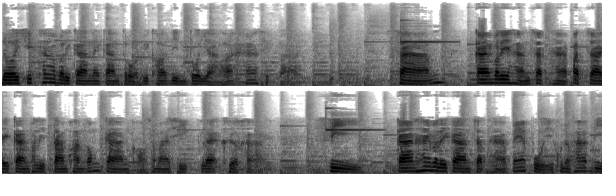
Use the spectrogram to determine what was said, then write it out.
โดยคิดค่าบริการในการตรวจวิเคราะห์ดินตัวอย่างละ 50 บาท 3. การบริหารจัดหาปัจจัยการผลิตตามความต้องการของสมาชิกและเครือข่าย 4. การให้บริการจัดหาแม่ปุ๋ยคุณภาพดี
